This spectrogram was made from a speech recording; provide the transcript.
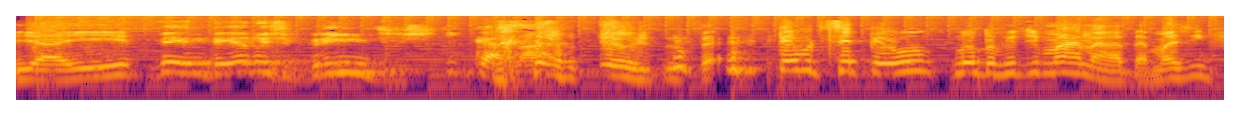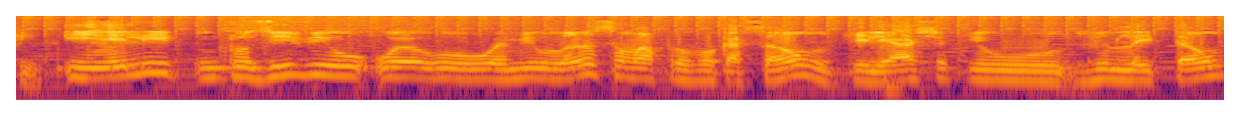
E aí, Vender os brindes. Que canal. Meu Deus do céu. Em termos de CPU, não duvido de mais nada, mas enfim. E ele, inclusive, o, o, o Emil lança uma provocação que ele acha que o Divino Leitão,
